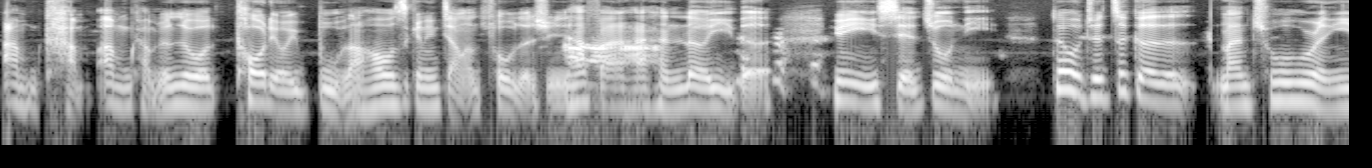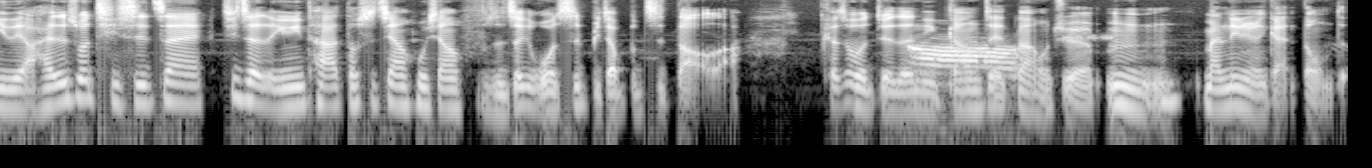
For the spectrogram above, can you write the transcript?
暗砍暗砍，就是我偷留一步，然后是跟你讲了错误的讯息，他反而还很乐意的 愿意协助你。所以我觉得这个蛮出乎人意料，还是说，其实，在记者领域，他都是这样互相扶持？这个我是比较不知道啦。可是我觉得你刚刚这段，我觉得嗯，蛮令人感动的。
